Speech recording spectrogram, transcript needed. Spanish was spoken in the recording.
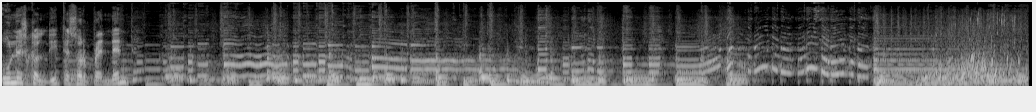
¿Un escondite sorprendente?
